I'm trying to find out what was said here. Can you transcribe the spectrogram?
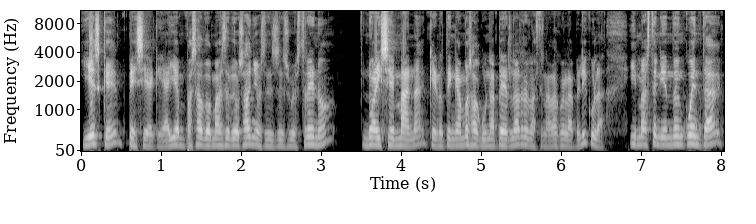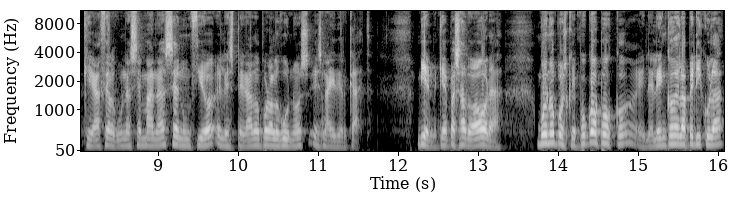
Y es que, pese a que hayan pasado más de dos años desde su estreno, no hay semana que no tengamos alguna perla relacionada con la película, y más teniendo en cuenta que hace algunas semanas se anunció el esperado por algunos Snyder Cut. Bien, ¿qué ha pasado ahora? Bueno, pues que poco a poco el elenco de la película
